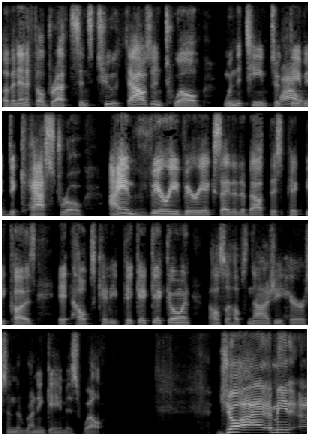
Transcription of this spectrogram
of an NFL draft since 2012 when the team took wow. David DeCastro I am very, very excited about this pick because it helps Kenny Pickett get going. It also helps Najee Harris in the running game as well. Joe, I, I mean, uh,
